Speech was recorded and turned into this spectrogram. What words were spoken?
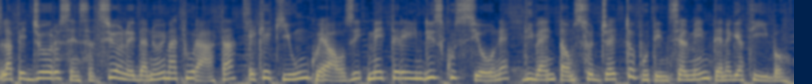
la peggiore sensazione da noi maturata è che chiunque osi mettere in discussione diventa un soggetto potenzialmente negativo.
